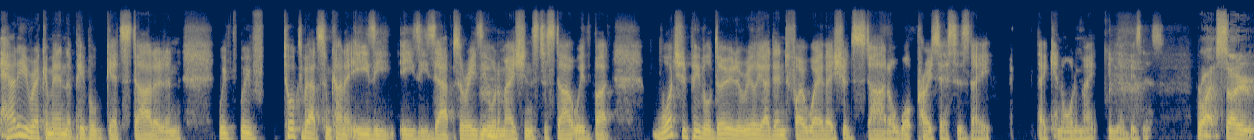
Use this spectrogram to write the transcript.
how do you recommend that people get started? And we've we've talked about some kind of easy easy zaps or easy mm. automations to start with but what should people do to really identify where they should start or what processes they they can automate in their business Right. So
